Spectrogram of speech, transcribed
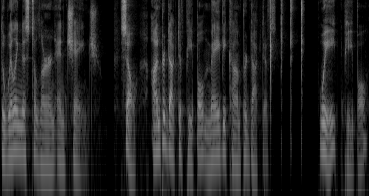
the willingness to learn and change. So, unproductive people may become productive. We, people,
